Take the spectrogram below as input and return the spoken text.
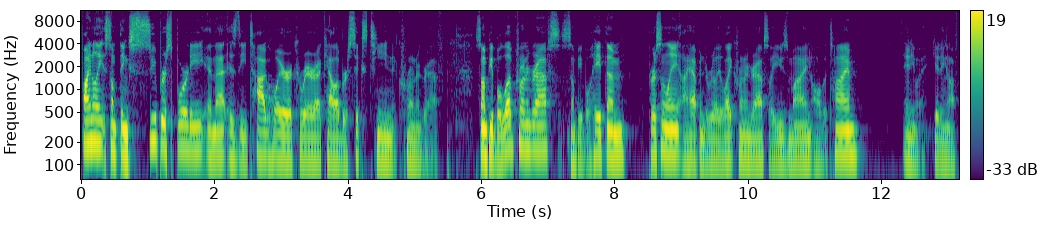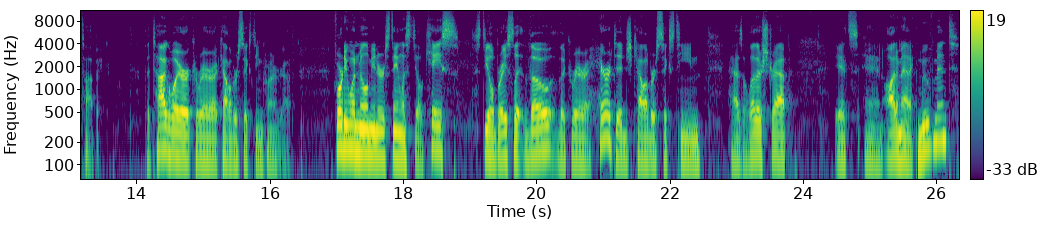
Finally, something super sporty, and that is the Tag Heuer Carrera Caliber 16 chronograph. Some people love chronographs, some people hate them. Personally, I happen to really like chronographs. I use mine all the time. Anyway, getting off topic. The Tag Heuer Carrera Caliber 16 chronograph. 41 millimeter stainless steel case, steel bracelet, though the Carrera Heritage Caliber 16 has a leather strap. It's an automatic movement.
